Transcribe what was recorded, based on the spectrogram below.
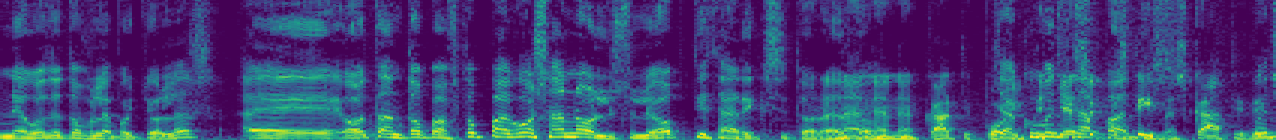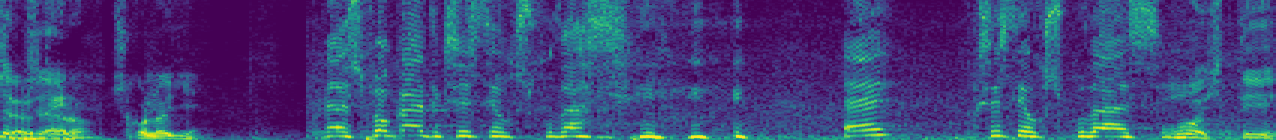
Ναι, εγώ δεν το βλέπω κιόλας. Ε, όταν το είπε αυτό, παγώσαν όλοι. Σου λέω, «Όπ, τι θα ρίξει τώρα Ναι, εδώ. ναι, ναι, κάτι. Και ακούμε Πολιτικέ την απάντηση. επιστήμε, κάτι. Δεν Όχι, ξέρω. τι. Ψυχολογία. Να σου πω κάτι, ξέρεις τι έχω σπουδάσει. ε, ξέρεις τι έχω σπουδάσει; Όχι, τι.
